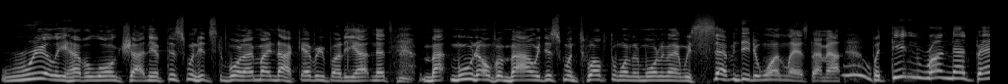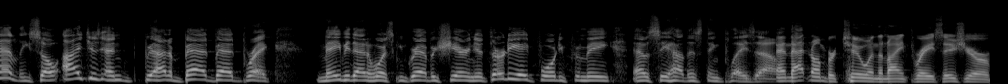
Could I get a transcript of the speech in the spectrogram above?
really have a long shot. And if this one hits the board, I might knock everybody out. And that's hmm. Ma- Moon over Maui. This one 12 to 1 in the morning line was 70 to 1 last time out, but didn't run that badly. So I just, and had a bad, bad break. Maybe that horse can grab a share in here. 38.40 for me, and we'll see how this thing plays out. And that number two in the ninth race is your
